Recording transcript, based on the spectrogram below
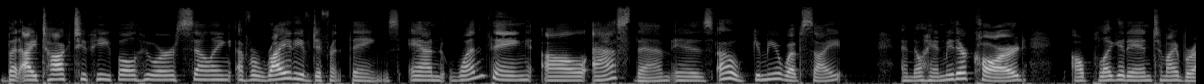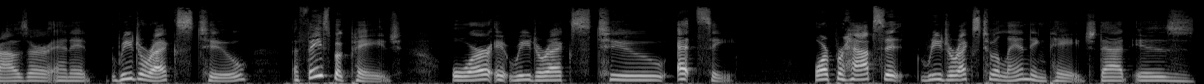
but I talk to people who are selling a variety of different things. And one thing I'll ask them is, Oh, give me your website. And they'll hand me their card. I'll plug it into my browser and it redirects to a Facebook page, or it redirects to Etsy, or perhaps it redirects to a landing page that is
